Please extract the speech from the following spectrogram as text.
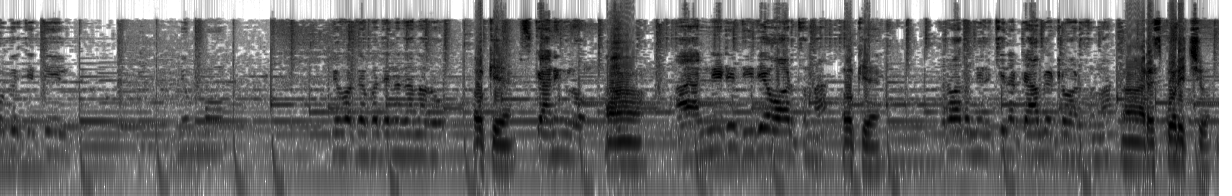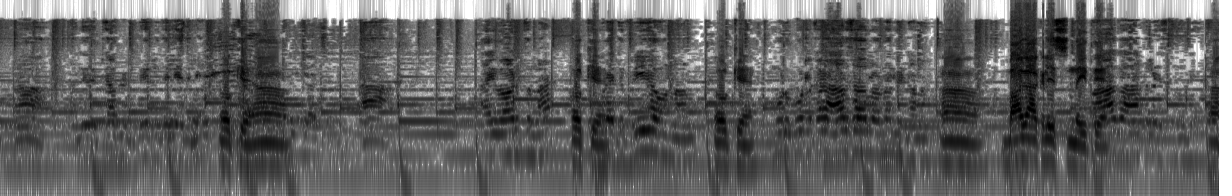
ఊపిరితిత్తి నిమ్ము లివర్ దెబ్బతిన్నదన్నారు ఓకే. స్కానింగ్లో. అన్నిటి ఇదే వాడుతున్నా. ఓకే. తర్వాత మీరు ఇచ్చిన టాబ్లెట్లు వాడుతున్నా. ఆ, రెస్పోరిచ్ ఆ, అదే టాబ్లెట్ ఓకే అవి వాడుతున్నా. ఓకే. ఫ్రీగా ఉన్నాను. ఓకే. మూడు పూట్ల కాడ ఆరు సార్లు తింటాను బాగా ఆకలిస్తుంది అయితే. బాగా ఆకలిస్తుంది. ఆ,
